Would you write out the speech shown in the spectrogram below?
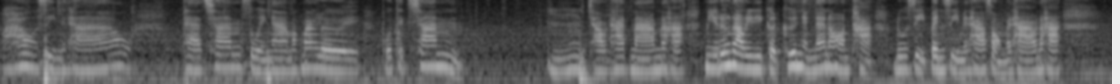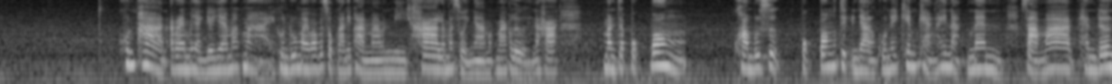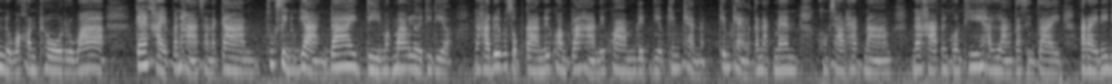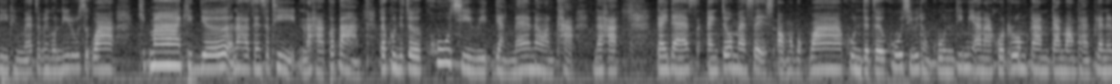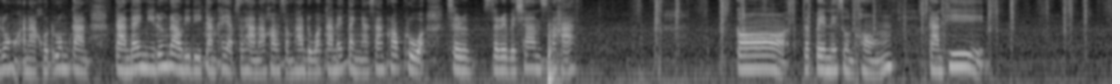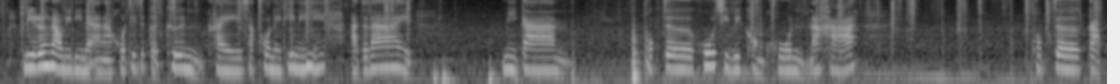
ว้าวสี่ไม้เท้า passion สวยงามมาก ๆ เลย protection อืมชาวธาตุน้ำนะคะ มีเรื่องราวดีๆเกิดขึ้นอย่างแน่นอนค่ะ ดูสิ เป็นสี่ไม้เท้าสองไม้เท้านะคะ คุณผ่านอะไรมาอย่างเยอะแยะมากมาย คุณรู้ไหมว่าประสบการณ์ที่ผ่านมามันมีค่าและมันสวยงามมาก ๆ เลยนะคะ มันจะปกป้องความรู้สึก ปกป้องจิตวิญญาณของคุณให้เข้มแข็งให้หนักแน่น สามารถ handle หรือว่า control หรือว่าแก้ไขปัญหาสถานการณ์ ทุกสิ่งทุกอย่างได้ดีมาก ๆ เลยทีเดียวนะคะ ด้วยประสบการณ์ด้วยความกล้าหาญด้วยความเด็ดเดี่ยวเข้มแข็งเข้มแข็งและก็หนักแน่นของชาวธาตุน้ำนะคะ เป็นคนที่หันหลังตัดสินใจอะไรได้ดีถึงแม้จะเป็นคนที่รู้สึกว่าคิดมากคิดเยอะนะคะ sensitive นะคะก็ตาม แต่คุณจะเจอคู่ชีวิตอย่างแน่นอนค่ะนะคะ Guidance Angel Message ออกมาบอกว่าว่าคุณจะเจอคู่ชีวิตของคุณที่มีอนาคตร่วมกัน การวางแผนแพลนในเรื่องของอนาคตร่วมกัน การได้มีเรื่องราวดีๆ การขยับสถานะความสัมพันธ์หรือว่าการได้แต่งงานสร้างครอบครัว celebrations นะคะ ก็จะเป็นในส่วนของการที่มีเรื่องราวดีๆ ในอนาคตที่จะเกิดขึ้น ใครสักคนในที่นี้อาจจะได้มีการ พบเจอคู่ชีวิตของคุณนะคะ พบเจอกับ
